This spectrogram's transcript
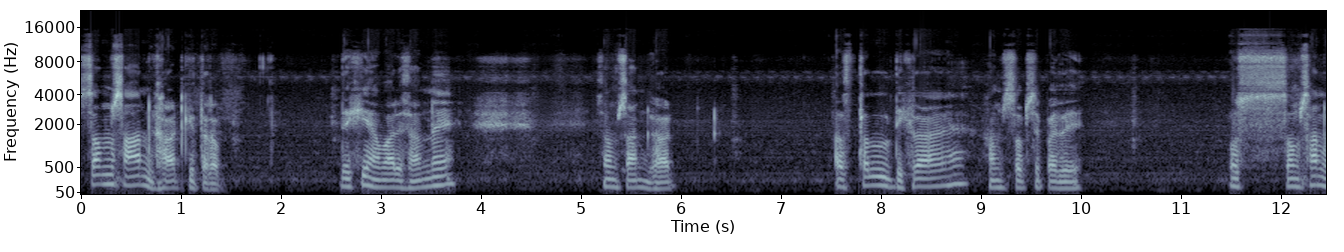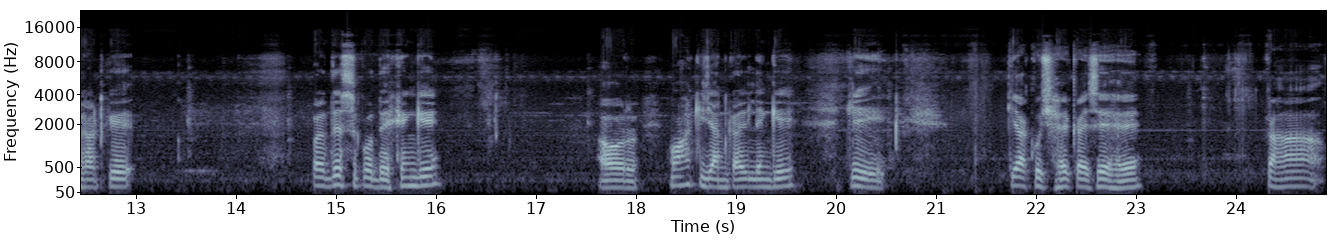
शमशान घाट की तरफ़। देखिए हमारे सामने शमशान घाट स्थल दिख रहा है। हम सबसे पहले उस शमशान घाट के परिदृश्य को देखेंगे और वहाँ की जानकारी लेंगे कि क्या कुछ है, कैसे है, कहाँ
